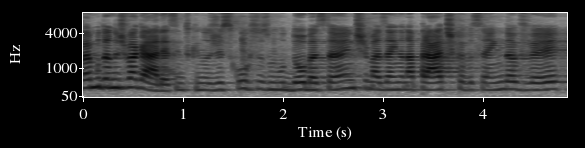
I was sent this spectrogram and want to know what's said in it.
vai mudando devagar. Eu sinto que nos discursos mudou bastante, mas ainda na prática você ainda vê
